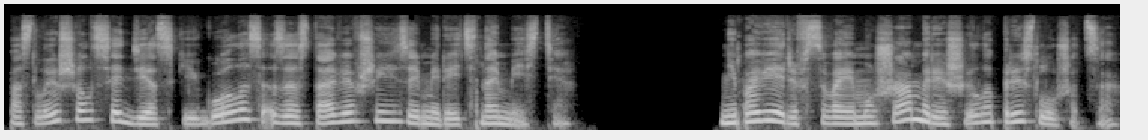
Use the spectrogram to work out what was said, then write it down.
Послышался детский голос, заставивший замереть на месте. Не поверив своим ушам, решила прислушаться.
